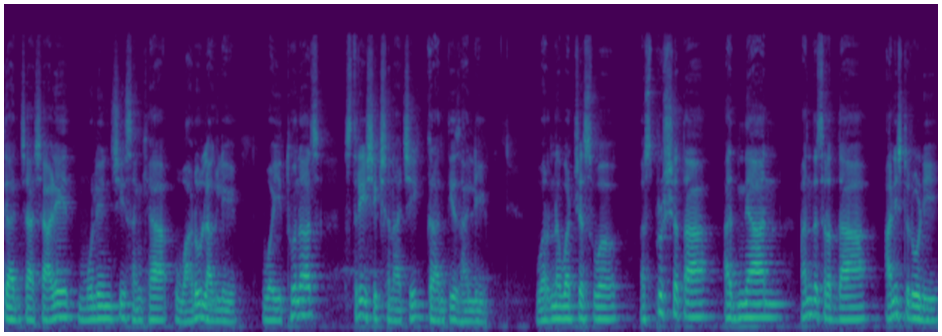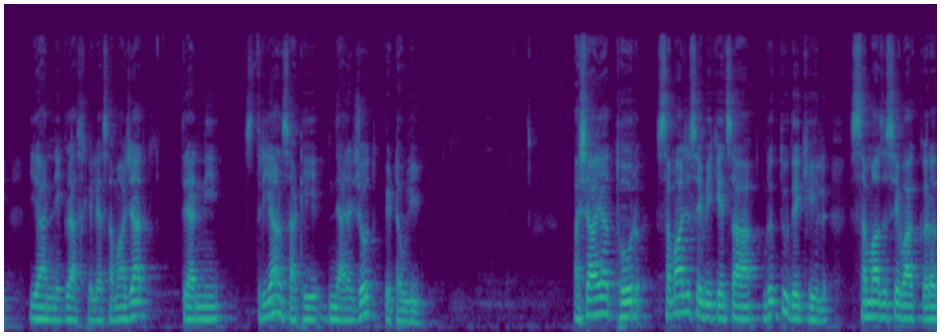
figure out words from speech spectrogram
त्यांच्या शाळेत मुलींची संख्या वाढू लागली व इथूनच स्त्री शिक्षणाची क्रांती झाली. वर्णवर्चस्व अस्पृश्यता अज्ञान अंधश्रद्धा अनिष्ट रूढी यांनी ग्रासलेल्या समाजात त्यांनी स्त्रियांसाठी ज्ञानज्योत पेटवली. अशा या थोर समाजसेविकेचा मृत्यू देखील समाजसेवा करत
